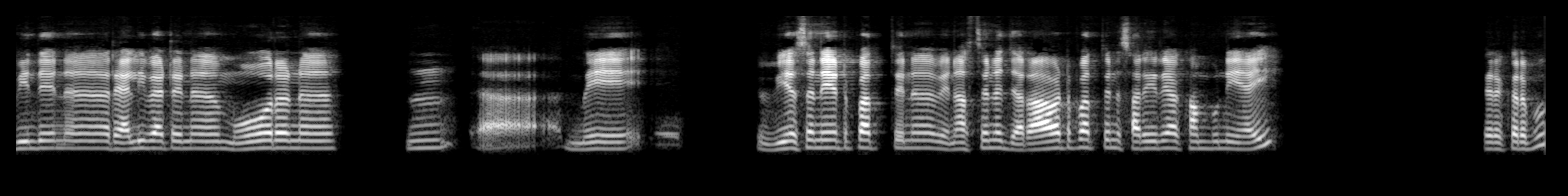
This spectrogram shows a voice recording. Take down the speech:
බිඳෙන රැලි වැටෙන මෝරණ මේ ව්‍යසනයට පත්වෙන වෙනස් වෙන ජරාවට පත්වෙන ශරීරයක් කම්බුණේ ඇයි? පෙරකරපු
